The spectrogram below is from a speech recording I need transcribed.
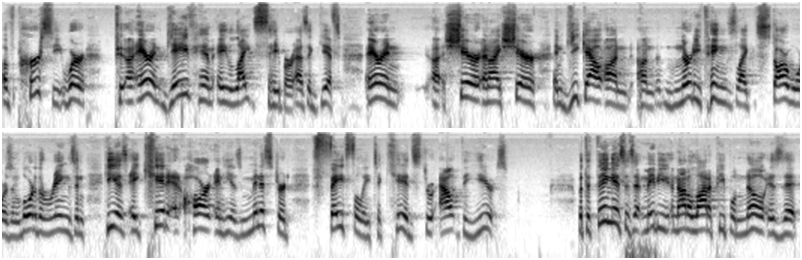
of Percy, where uh, Aaron gave him a lightsaber as a gift. Aaron uh, share and I share and geek out on, on nerdy things like Star Wars and Lord of the Rings. And he is a kid at heart and he has ministered faithfully to kids throughout the years. But the thing is, is that maybe not a lot of people know is that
